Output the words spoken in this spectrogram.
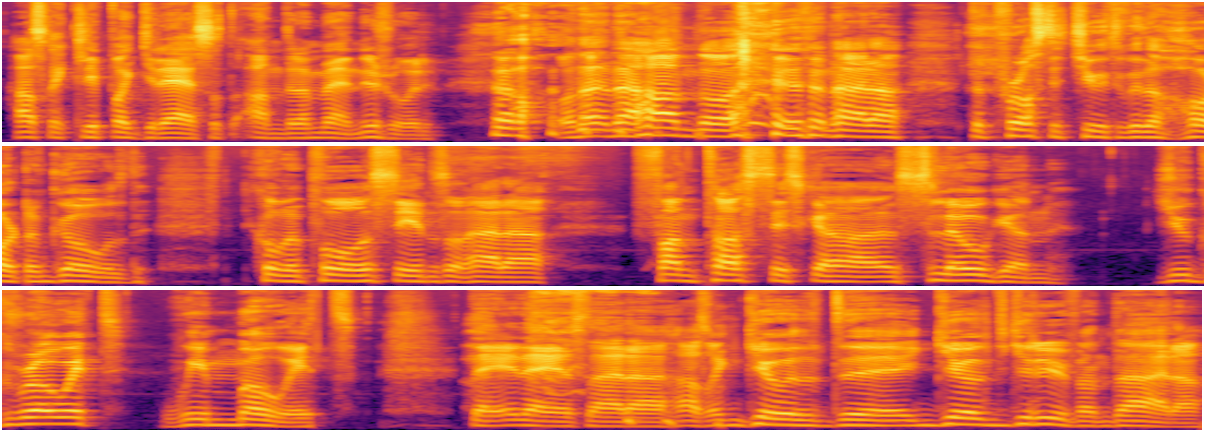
Han ska klippa gräs åt andra människor. Ja. Och när, när han och den här uh, The Prostitute with a Heart of Gold kommer på sin sån här uh, fantastiska slogan. You grow it, we mow it. Det, det är sån här, uh, alltså guld, uh, guldgruvan där. uh.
